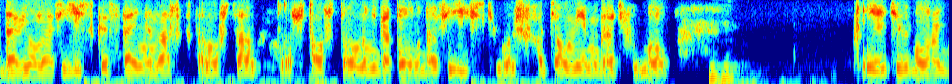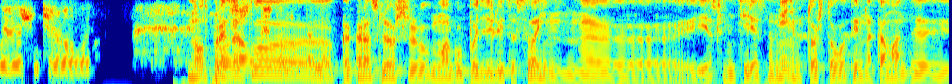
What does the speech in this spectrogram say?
давил на физическое состояние наше, потому что считал, что мы не готовы, да, физически больше, хотя умеем играть в футбол. Угу. И эти сборы были очень тяжелые. Ну вот произошло, жалко, как раз, Леш, могу поделиться своим, э, если интересно мнением, то, что вот именно команда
